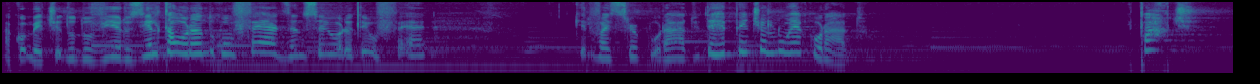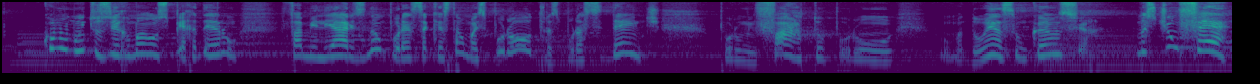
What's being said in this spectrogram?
acometido do vírus, e ele está orando com fé, dizendo: Senhor, eu tenho fé que ele vai ser curado, e de repente ele não é curado parte. Como muitos irmãos perderam familiares, não por essa questão, mas por outras, por acidente, por um infarto, por um, uma doença, um câncer, mas tinham fé,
